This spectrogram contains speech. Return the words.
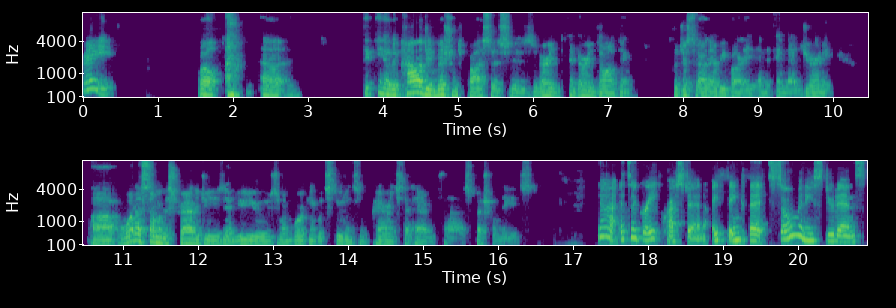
Great. Well, uh, the, you know, the college admissions process is very, very daunting for just about everybody in, in that journey. Uh, what are some of the strategies that you use when working with students and parents that have uh, special needs? Yeah, it's a great question. I think that so many students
